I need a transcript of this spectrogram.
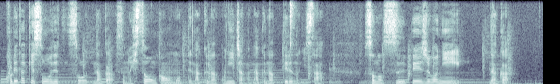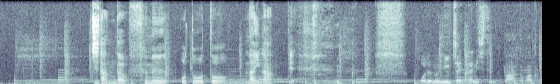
なこれだけそうでそうなんかその悲壮感を持って亡くなお兄ちゃんが亡くなってるのにさその数ページ後になんか時短だ踏む弟ないなって。俺の兄ちゃんに何してんの？バカバカバ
